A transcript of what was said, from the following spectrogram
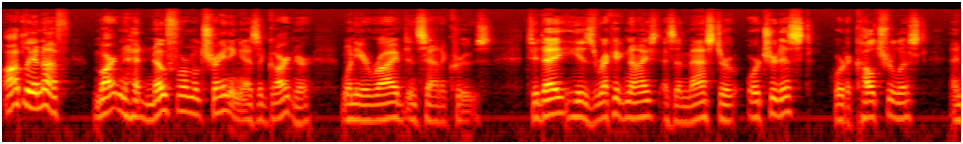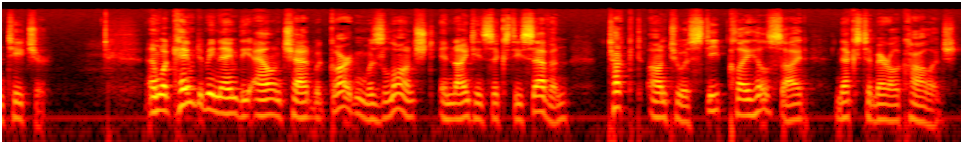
Oddly enough, Martin had no formal training as a gardener when he arrived in Santa Cruz. Today, he is recognized as a master orchardist, horticulturalist, and teacher. And what came to be named the Alan Chadwick Garden was launched in 1967, tucked onto a steep clay hillside next to Merrill College.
